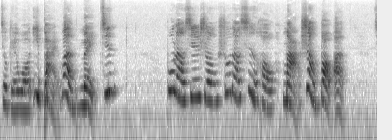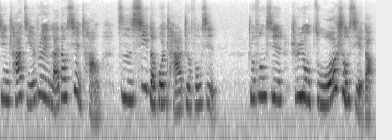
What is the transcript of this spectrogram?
就给我一百万美金。”布朗先生收到信后，马上报案。警察杰瑞来到现场，仔细地观察这封信。这封信是用左手写的，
